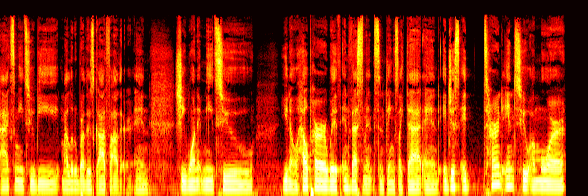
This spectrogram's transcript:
asked me to be my little brother's godfather and she wanted me to you know help her with investments and things like that. And it just it turned into a more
